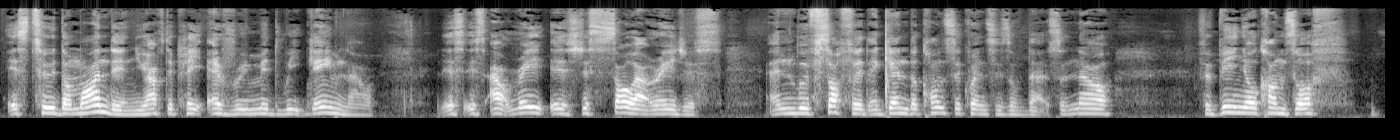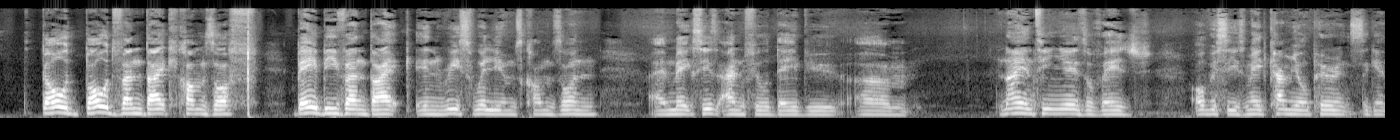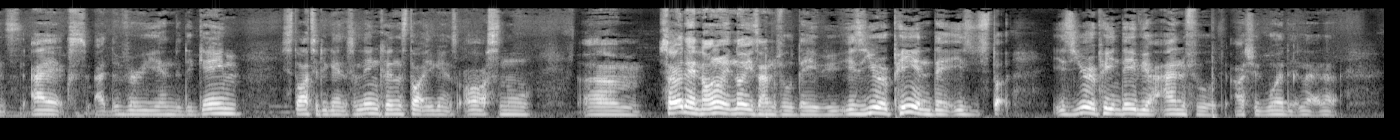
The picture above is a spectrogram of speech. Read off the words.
it's too demanding. You have to play every midweek game now. It's it's outrage. It's just so outrageous, and we've suffered again the consequences of that. So now, Fabinho comes off, bold bold Van Dijk comes off, baby Van Dijk in Rhys Williams comes on and makes his Anfield debut. Um, 19 years of age. Obviously, he's made cameo appearance against Ajax at the very end of the game. Started against Lincoln, started against Arsenal. Um, so then, not not his Anfield debut, his European day, his his European debut at Anfield. I should word it like that.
